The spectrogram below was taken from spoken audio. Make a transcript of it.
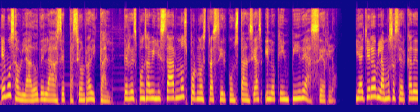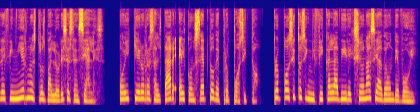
Hemos hablado de la aceptación radical, de responsabilizarnos por nuestras circunstancias y lo que impide hacerlo. Y ayer hablamos acerca de definir nuestros valores esenciales. Hoy quiero resaltar el concepto de propósito. Propósito significa la dirección hacia dónde voy.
